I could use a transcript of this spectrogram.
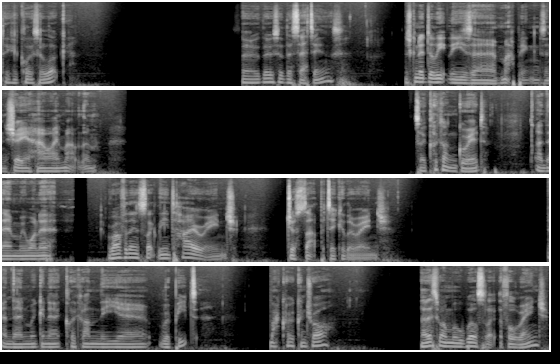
take a closer look. So those are the settings. I'm just going to delete these uh, mappings and show you how I map them. So click on grid and then we want to, rather than select the entire range, just that particular range. And then we're going to click on the uh, repeat macro control. Now this one will, will select the full range.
